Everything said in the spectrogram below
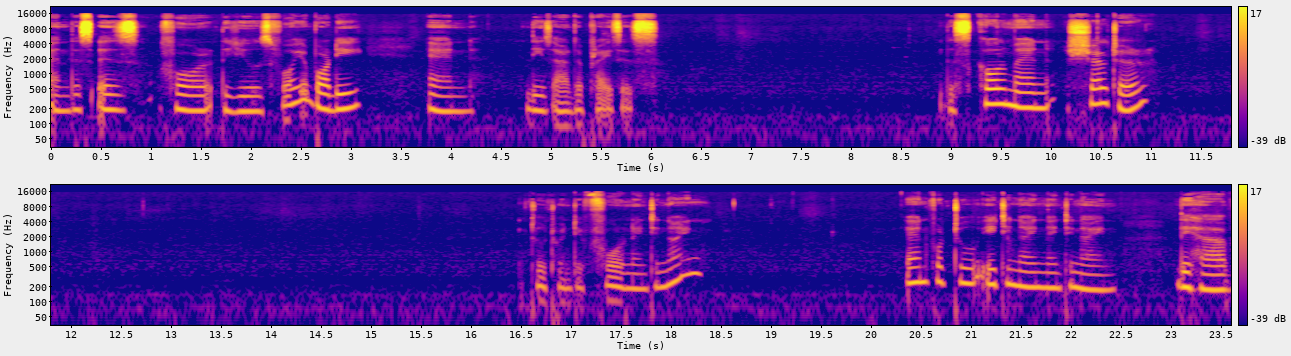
and this is for the use for your body and these are the prices. The Coleman shelter two twenty four ninety nine and for two eighty nine ninety nine they have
